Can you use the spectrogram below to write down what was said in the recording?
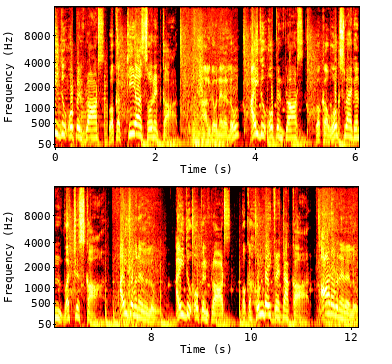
ఐదు ఓపెన్ ప్లాట్స్ ఒక కియా సోనెట్ కార్. నాలుగవ నెలలో ఐదు ఓపెన్ ప్లాట్స్ ఒక వోక్స్ వ్యాగన్ వర్చెస్ కార్. ఐదవ నెలలో ఐదు ఓపెన్ ప్లాట్స్ ఒక హుండై క్రెటా కార్. ఆరవ నెలలో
